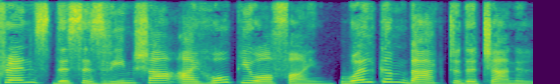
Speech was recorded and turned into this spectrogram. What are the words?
friends, this is Reemsha. I hope you are fine. Welcome back to the channel.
